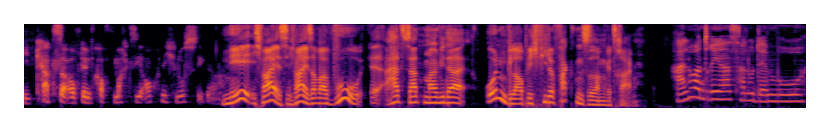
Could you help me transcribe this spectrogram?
Die Katze auf dem Kopf macht sie auch nicht lustiger. Nee, ich weiß, ich weiß, aber Wu äh, hat, hat mal wieder unglaublich viele Fakten zusammengetragen. Hallo Andreas, hallo Dembo.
